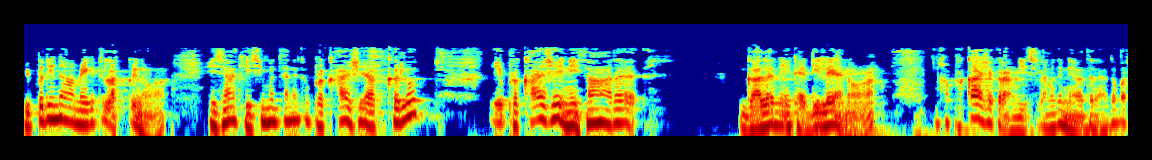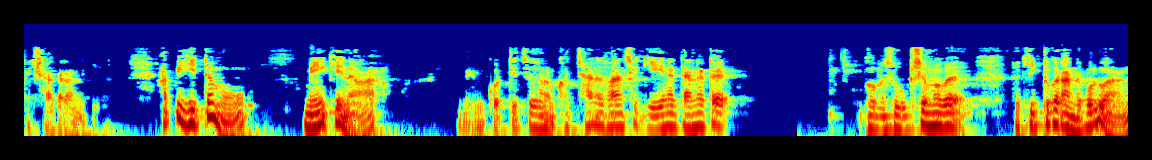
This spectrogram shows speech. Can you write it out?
විපරිණාමයකට ලක් වෙනවා. ඒ නිසා කිසිම තැනක ප්‍රකාශයක් කළොත් ඒ ප්‍රකාශය නිසා අර ගලණය කැඩිලා යනවා. ප්‍රකාශ කරන්න ඉස්සලමක නැවත නැවත පරීක්ෂා කරන්න කියලා. අපි හිතමු මේ කෙනා කොට්ටිච කච්චාන සංශ කියන තැනට බොහොම සූක්ෂමව කිට්ටු කරන්න පුළුවන්.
